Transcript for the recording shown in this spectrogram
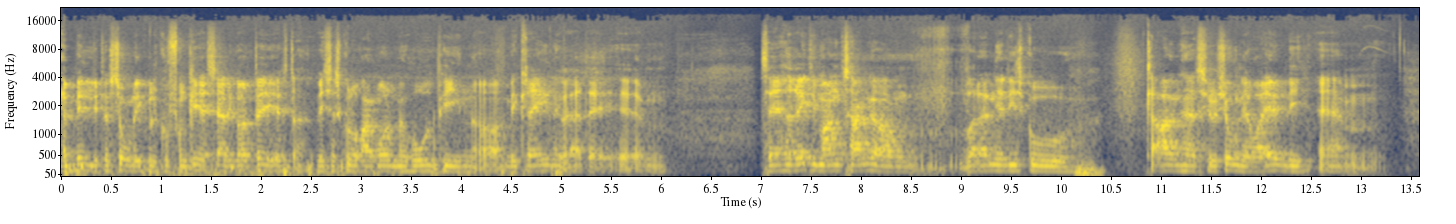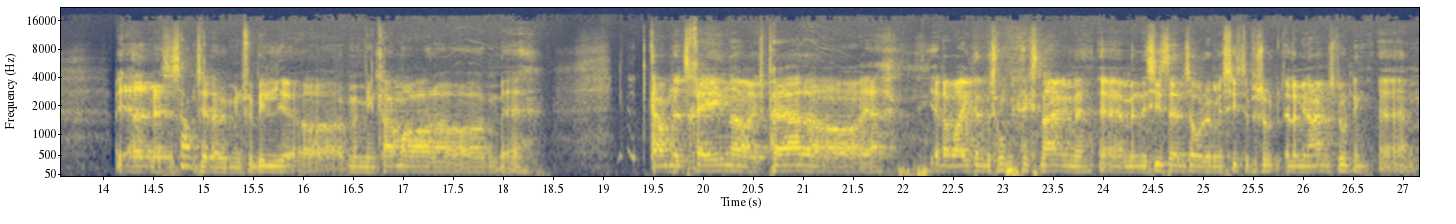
almindelig person ikke ville kunne fungere særlig godt bagefter, hvis jeg skulle rende rundt med hovedpine og migræne hver dag. Øhm, Så jeg havde rigtig mange tanker om, hvordan jeg lige skulle klare den her situation, jeg var endt i. Øhm, jeg havde en masse samtaler med min familie og med mine kammerater og med gamle træner og eksperter og ja, ja, der var ikke den person, jeg ikke snakkede med. Øh, men i sidste ende, så var det min, sidste beslutning, eller min egen beslutning. Øh,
